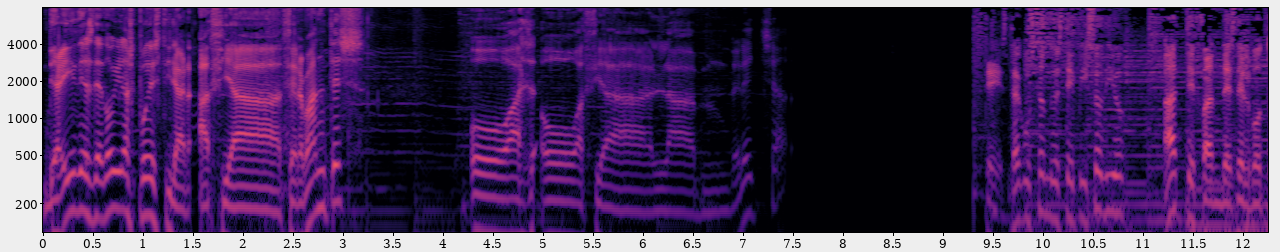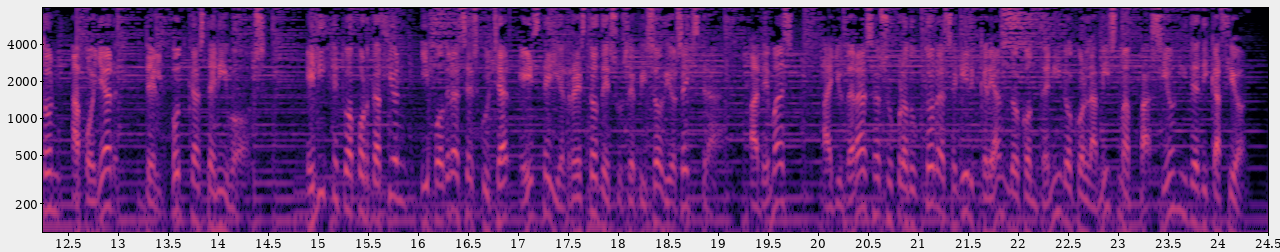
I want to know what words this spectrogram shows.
De ahí desde Doiras puedes tirar hacia Cervantes o, hacia la derecha. ¿Te está gustando este episodio? Hazte fan desde el botón apoyar del podcast de Nivos. Elige tu aportación y podrás escuchar este y el resto de sus episodios extra. Además, ayudarás a su productor a seguir creando contenido con la misma pasión y dedicación.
